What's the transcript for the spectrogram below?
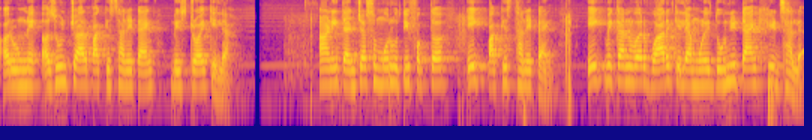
अरुणने अजून चार पाकिस्तानी टँक डिस्ट्रॉय केल्या. आणि त्यांच्यासमोर होती फक्त एक पाकिस्तानी टँक. एकमेकांवर वार केल्यामुळे दोन्ही टँक हिट झाल्या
